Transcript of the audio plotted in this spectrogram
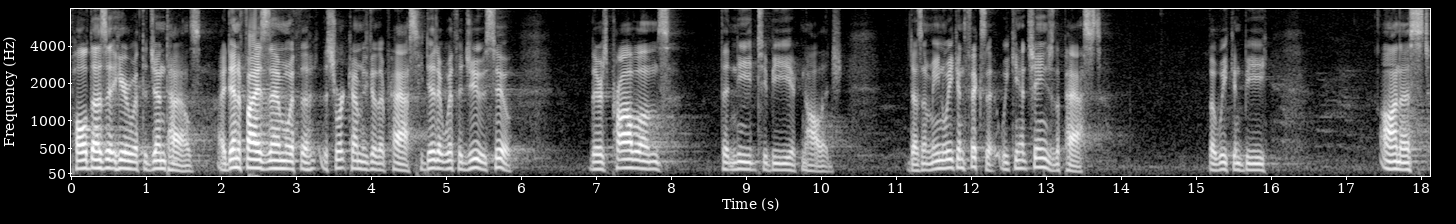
Paul does it here with the Gentiles, identifies them with the, the shortcomings of their past. He did it with the Jews too. There's problems that need to be acknowledged. Doesn't mean we can fix it. We can't change the past. But we can be honest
